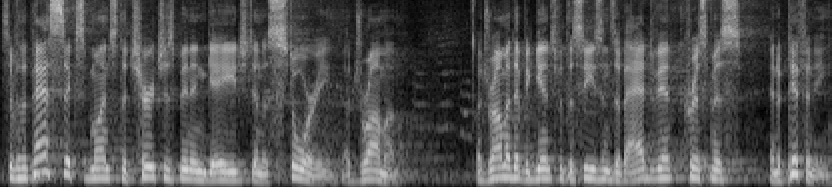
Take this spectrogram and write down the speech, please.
So, for the past six months, the church has been engaged in a story, a drama, a drama that begins with the seasons of Advent, Christmas, and Epiphany.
